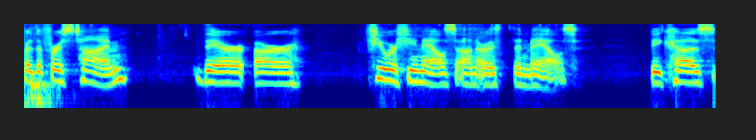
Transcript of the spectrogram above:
For the first time, there are fewer females on Earth than males because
